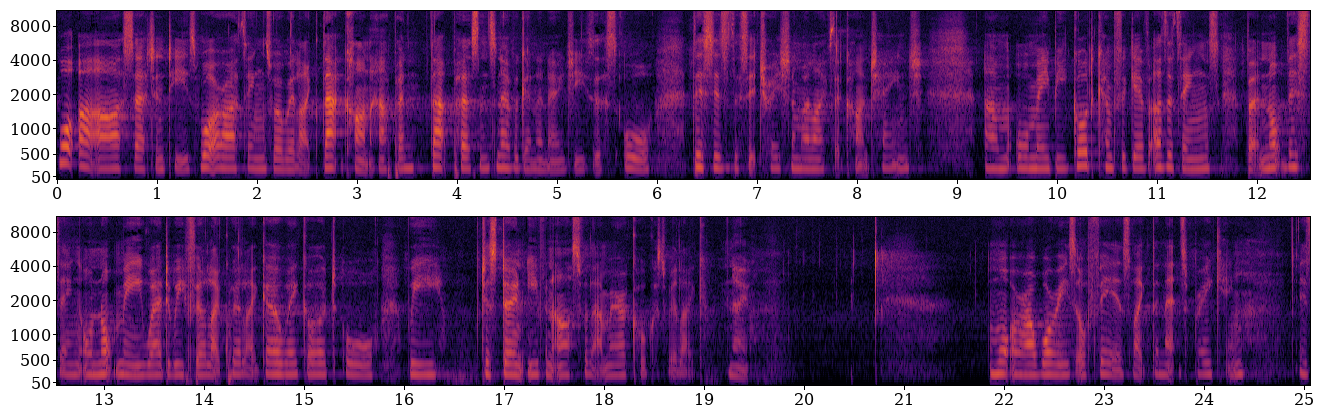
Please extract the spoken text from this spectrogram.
what are our certainties? What are our things where we're like, that can't happen? That person's never going to know Jesus. Or, this is the situation in my life that can't change. Um, or maybe God can forgive other things, but not this thing or not me. Where do we feel like we're like, go away, God? Or we just don't even ask for that miracle because we're like, no, and what are our worries or fears, like the nets breaking? Is,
